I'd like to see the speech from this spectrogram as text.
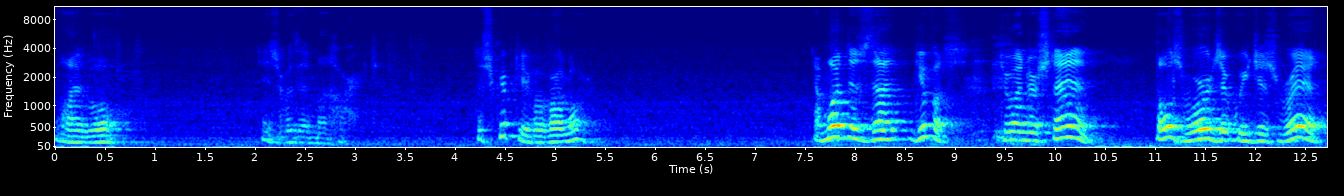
Thy law is within my heart. Descriptive of our Lord. And what does that give us to understand? Those words that we just read,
